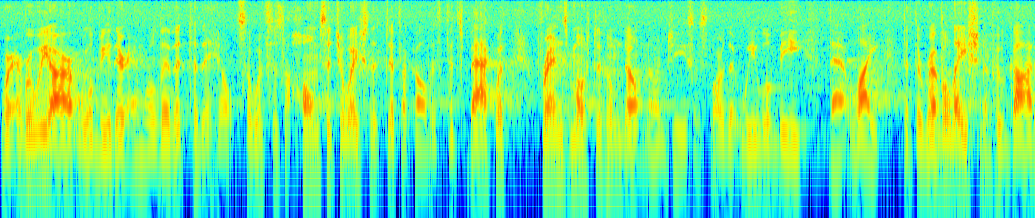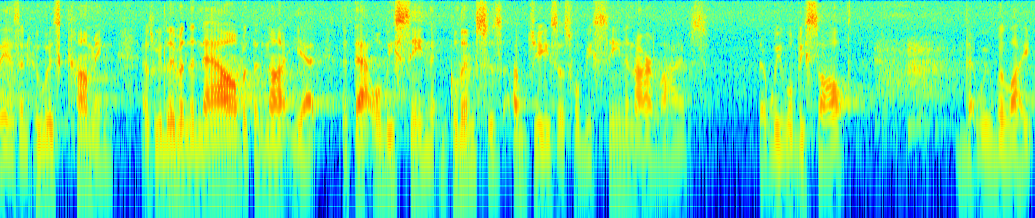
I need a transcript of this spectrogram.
Wherever we are, we'll be there and we'll live it to the hilt. So if it's a home situation that's difficult, if it's back with friends, most of whom don't know Jesus, Lord, that we will be that light, that the revelation of who God is and who is coming as we live in the now but the not yet, that that will be seen, that glimpses of Jesus will be seen in our lives, that we will be salt, that we will light,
